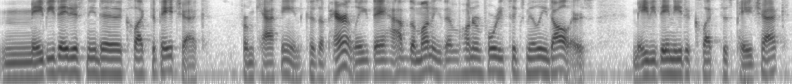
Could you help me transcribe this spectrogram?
Maybe they just need to collect a paycheck from caffeine because apparently they have the money. They have 146 million dollars. Maybe they need to collect this paycheck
